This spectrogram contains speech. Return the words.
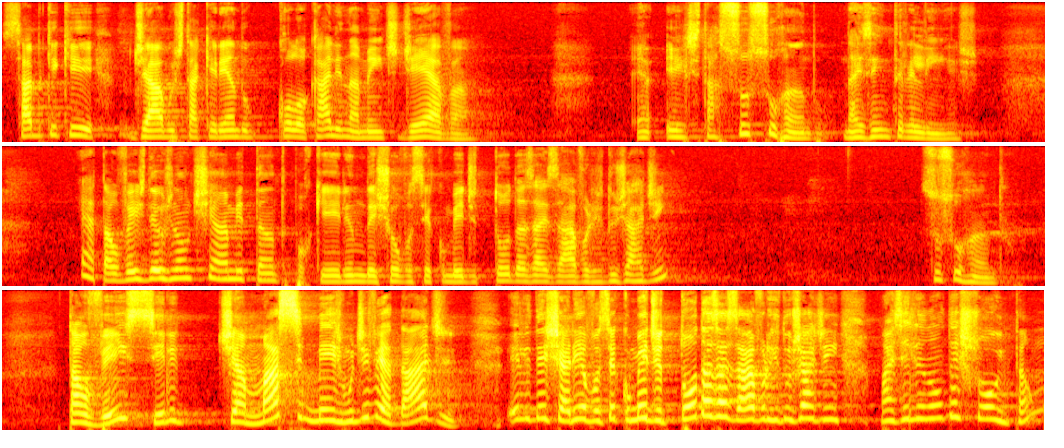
Sabe o que, que o diabo está querendo colocar ali na mente de Eva? É, ele está sussurrando nas entrelinhas. É, talvez Deus não te ame tanto porque ele não deixou você comer de todas as árvores do jardim. Sussurrando. Talvez se ele te amasse mesmo de verdade, ele deixaria você comer de todas as árvores do jardim, mas ele não deixou, então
